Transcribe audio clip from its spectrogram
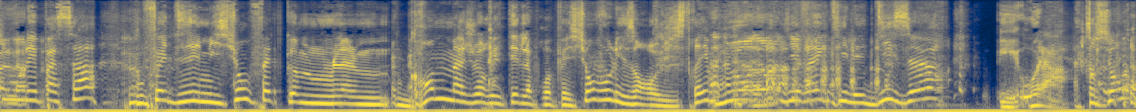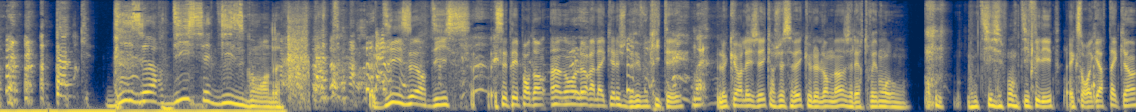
si vous voulez pas ça, vous faites des émissions, vous faites comme la grande majorité de la profession, vous les enregistrez. On est en direct, il est 10 heures. Et voilà, attention, tac, 10h10 et 10 secondes. 10h10, c'était pendant un an l'heure à laquelle je devais vous quitter. Le cœur léger car je savais que le lendemain j'allais retrouver mon, mon, petit, mon petit Philippe avec son regard taquin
